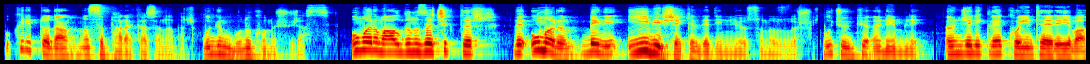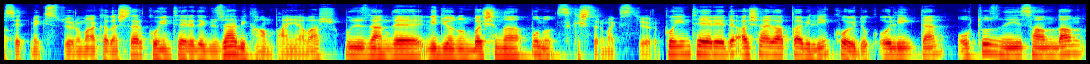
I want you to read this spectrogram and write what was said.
Bu kriptodan nasıl para kazanılır? Bugün bunu konuşacağız. Umarım algınız açıktır ve umarım beni iyi bir şekilde dinliyorsunuzdur. Bu çünkü önemli. Öncelikle CoinTR'yi bahsetmek istiyorum arkadaşlar. CoinTR'de güzel bir kampanya var. Bu yüzden de videonun başına bunu sıkıştırmak istiyorum. CoinTR'de aşağıda hatta bir link koyduk. O linkten 30 Nisan'dan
